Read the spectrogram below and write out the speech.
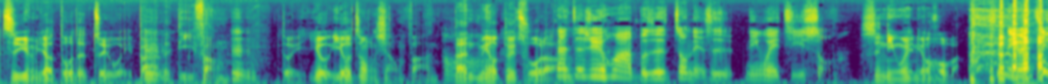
资源比较多的最尾巴的地方。嗯，嗯对，有有这种想法，但没有对错了、啊。但这句话不是重点，是宁为鸡首吗？是宁为牛后吧？是宁为鸡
